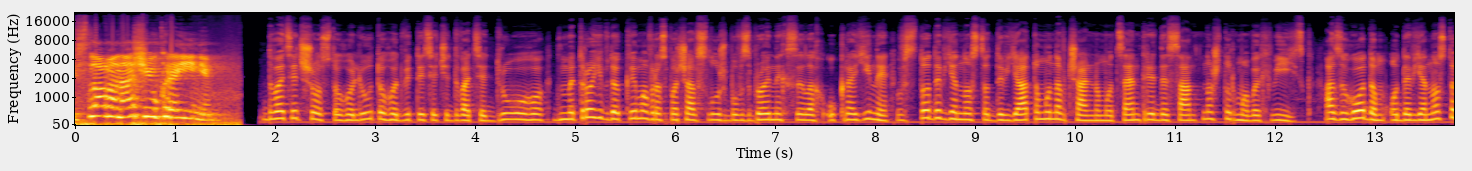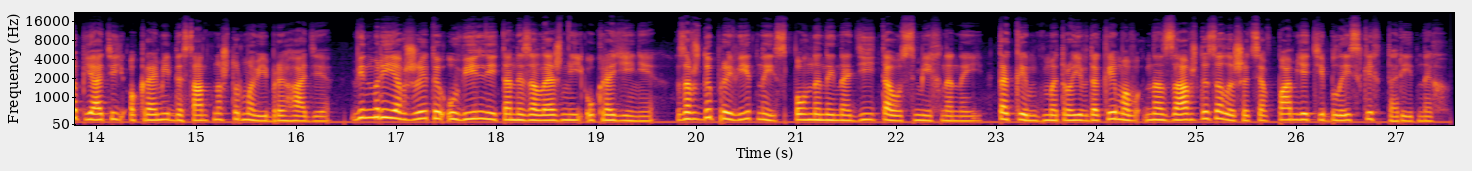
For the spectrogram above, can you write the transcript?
І слава нашій Україні! 26 лютого 2022-го Дмитро Євдокимов розпочав службу в Збройних силах України в 199-му навчальному центрі десантно-штурмових військ, а згодом у 95-й окремій десантно-штурмовій бригаді. Він мріяв жити у вільній та незалежній Україні. Завжди привітний, сповнений надій та усміхнений. Таким Дмитро Євдокимов назавжди залишиться в пам'яті близьких та рідних.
